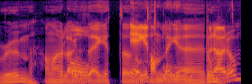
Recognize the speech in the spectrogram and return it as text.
Room. Han har jo laget Og et eget, eh, sånn eget tannlegerom.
